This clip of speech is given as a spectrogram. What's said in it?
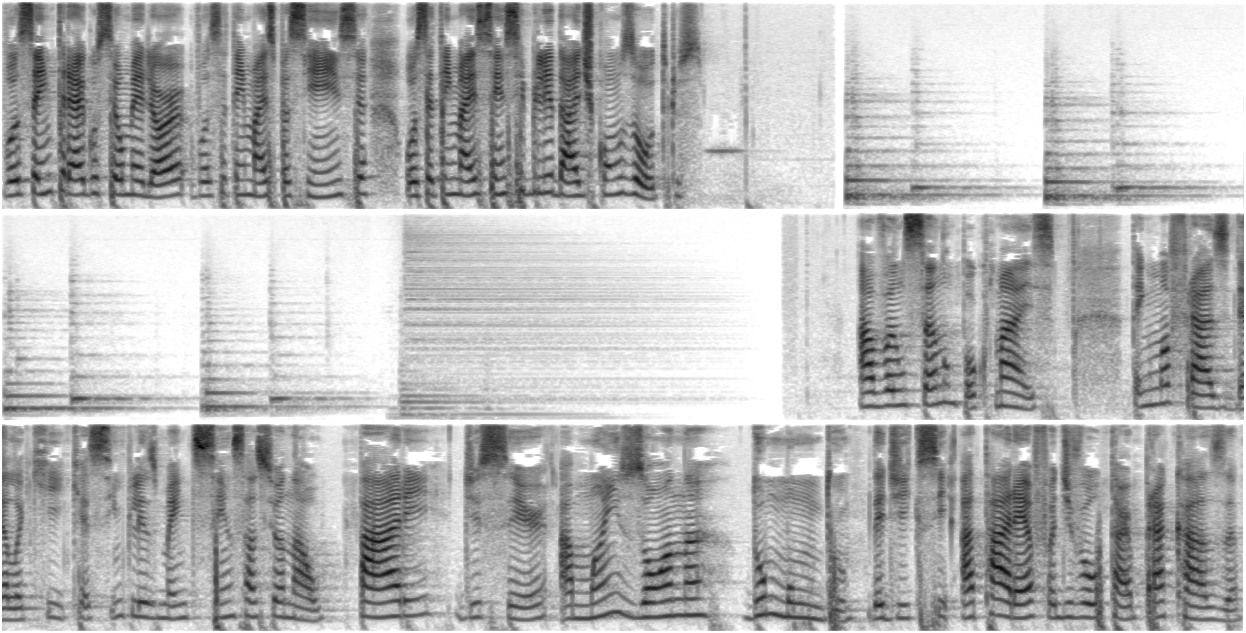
você entrega o seu melhor, você tem mais paciência, você tem mais sensibilidade com os outros. Avançando um pouco mais, tem uma frase dela aqui que é simplesmente sensacional. Pare de ser a mãezona do mundo. Dedique-se à tarefa de voltar para casa.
